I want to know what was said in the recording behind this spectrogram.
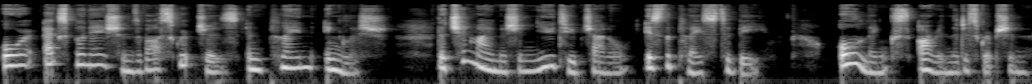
or explanations of our scriptures in plain English, the Chinmaya Mission YouTube channel is the place to be. All links are in the description.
